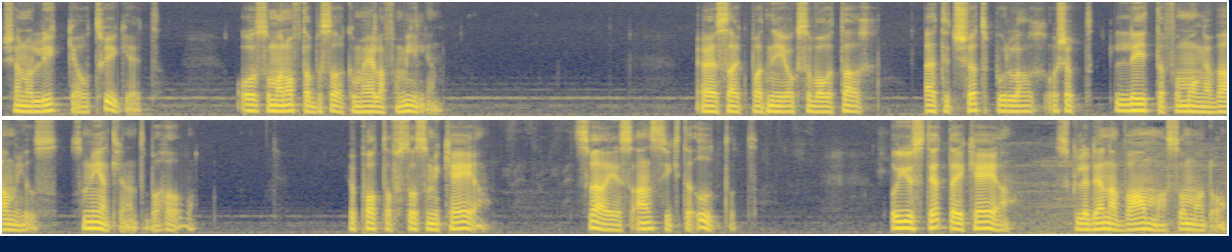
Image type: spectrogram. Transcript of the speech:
känner lycka och trygghet och som man ofta besöker med hela familjen. Jag är säker på att ni också varit där, ätit köttbullar och köpt lite för många värmeljus som ni egentligen inte behöver. Jag pratar förstås om IKEA. Sveriges ansikte utåt. Och just detta IKEA skulle denna varma sommardag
